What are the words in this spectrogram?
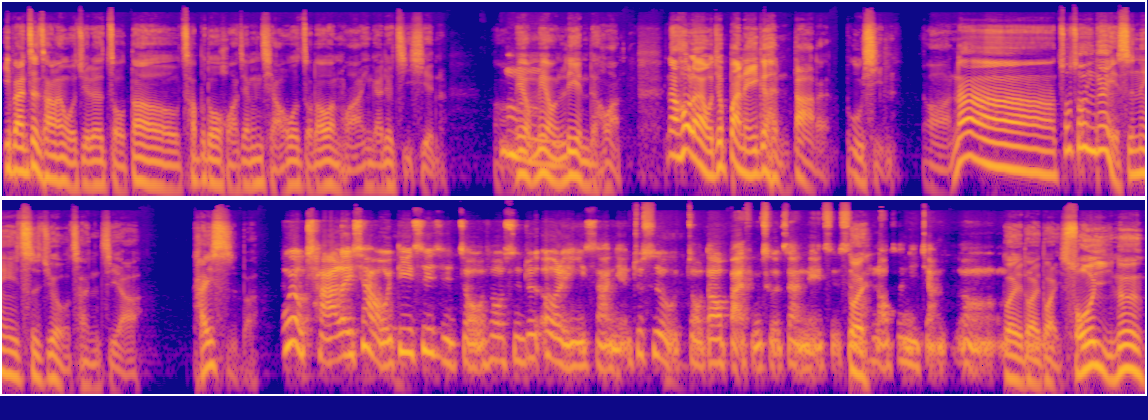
一般正常人我觉得走到差不多华江桥或走到万华应该就极限了。啊没有没有练的话，那后来我就办了一个很大的步行啊。那周周应该也是那一次就有参加，开始吧。我有查了一下，我第一次一起走的时候是就是二零一三年，就是我走到百福车站那一次，是对老师你讲，嗯，对对对，所以呢，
